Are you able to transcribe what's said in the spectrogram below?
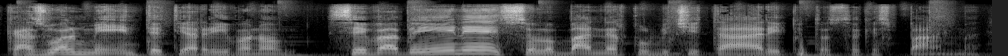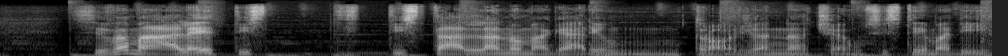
casualmente ti arrivano, se va bene, solo banner pubblicitari piuttosto che spam. Se va male, ti, ti, ti installano magari un, Trojan, cioè un sistema di,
